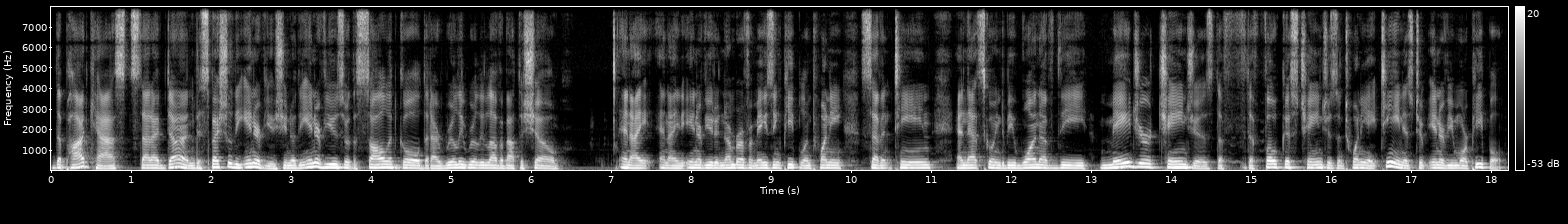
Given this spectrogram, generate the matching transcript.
the podcasts that I've done, especially the interviews, you know, the interviews are the solid gold that I really, really love about the show and I and I interviewed a number of amazing people in 2017, and that's going to be one of the major changes. the The focus changes in 2018 is to interview more people.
